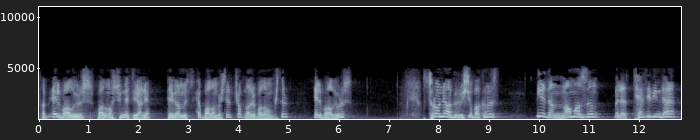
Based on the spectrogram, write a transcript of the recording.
Tabi el bağlıyoruz. Bağlamak sünnettir yani. Peygamberimiz hep bağlamıştır. Çok nadir bağlamamıştır. El bağlıyoruz. Sonra ne yapıyoruz şimdi bakınız. Birden namazın böyle tertibinde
